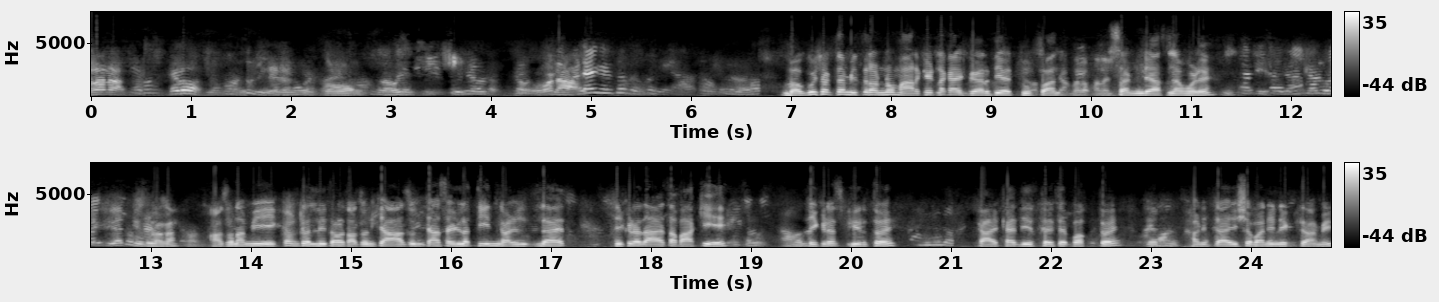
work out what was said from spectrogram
ना ना बघू शकता मित्रांनो मार्केटला काय गर्दी आहे तुफान संडे असल्यामुळे. बघा अजून आम्ही एकच गल्लीत आहोत. अजून त्या अजून त्या साईडला तीन गल्ल्या आहेत. तिकडे जायचा बाकी आहे. तिकडेच फिरतोय. काय काय दिसतंय ते बघतोय आणि त्या हिशोबाने निघतोय आम्ही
